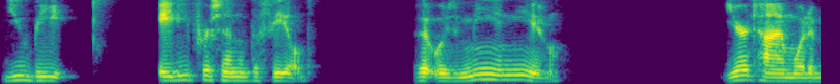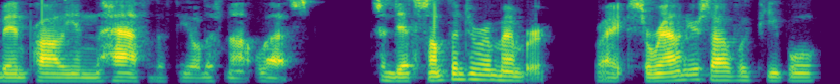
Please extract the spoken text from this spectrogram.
you beat 80% of the field. If it was me and you, your time would have been probably in the half of the field, if not less. So that's something to remember, right? Surround yourself with people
